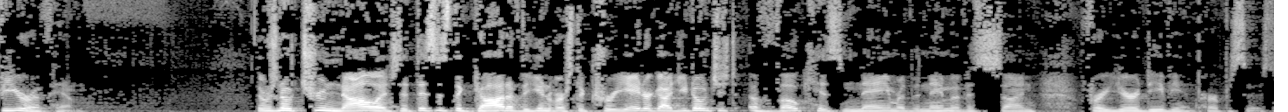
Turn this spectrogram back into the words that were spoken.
fear of him. There was no true knowledge that this is the God of the universe, the creator God. You don't just evoke his name or the name of his son for your deviant purposes,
